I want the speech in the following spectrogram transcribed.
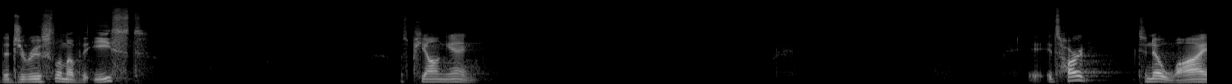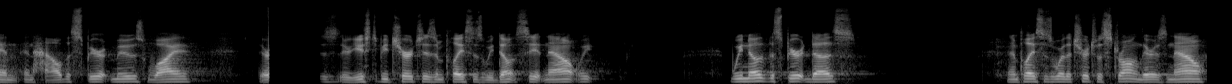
the Jerusalem of the East was Pyongyang. It's hard to know why and, and how the Spirit moves, why there, is, there used to be churches in places we don't see it now. We, we know that the Spirit does. And in places where the church was strong, there is now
